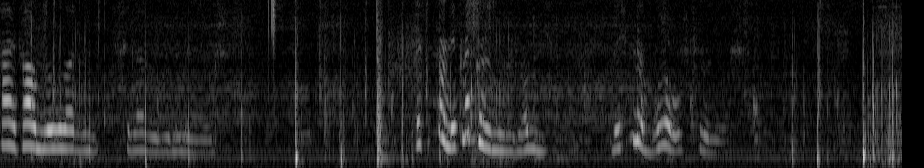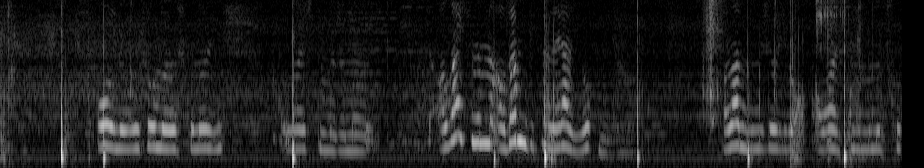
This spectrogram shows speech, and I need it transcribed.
Ha tamam logolar bir şeyler birbirine benziyormuş. Resmen ne kadar kazanıyoruz lan biz? Resmen bana hoş kazanıyoruz. Oynaması olmadan oymuş. Allah sınırına. Allah sınırına adam gibi veren yok mu ya? Adam gibi şöyle bir Allah sınırına çok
